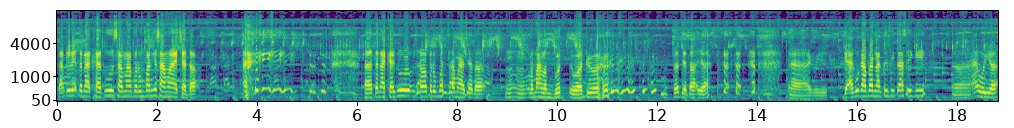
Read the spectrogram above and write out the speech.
tapi lek tenagaku sama perempuanku sama aja tok. Eh, tenagaku sama perempuan sama aja tok. Mm-mm, lemah lembut. Waduh. Tuh ya tok ya. Nah. Dek aku kapan aktivitas iki? Eh, ayo ya.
